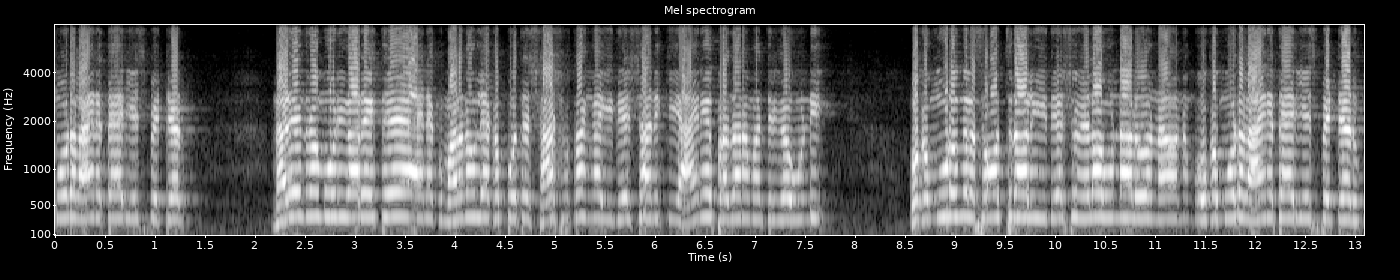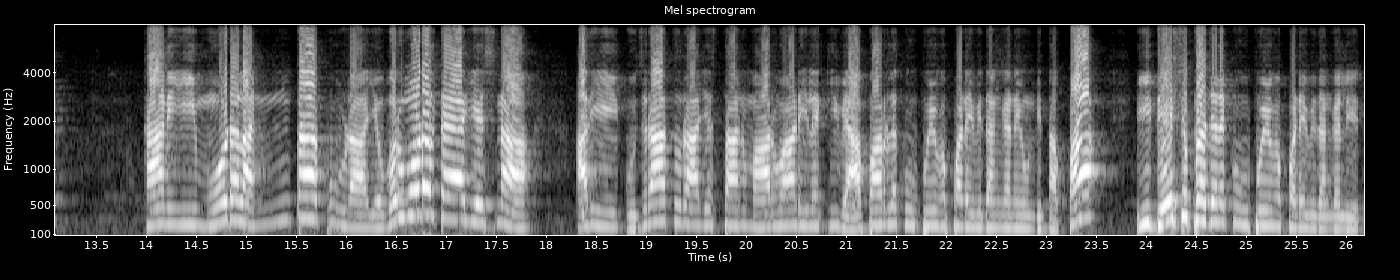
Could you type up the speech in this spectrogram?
మోడల్ ఆయన తయారు చేసి పెట్టాడు. నరేంద్ర మోడీ గారు అయితే ఆయనకు మరణం లేకపోతే శాశ్వతంగా ఈ దేశానికి ఆయనే ప్రధానమంత్రిగా ఉండి ఒక మూడు వందల సంవత్సరాలు ఈ దేశం ఎలా ఉండాలో నా- ఒక మోడల్ ఆయన తయారు చేసి పెట్టాడు. కానీ ఈ మోడల్ అంతా కూడా ఎవరు మోడల్ తయారు చేసినా అది గుజరాత్ రాజస్థాన్ మార్వాడీలకి వ్యాపారులకు ఉపయోగపడే విధంగానే ఉంది తప్ప ఈ దేశ ప్రజలకు ఉపయోగపడే విధంగా లేదు.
